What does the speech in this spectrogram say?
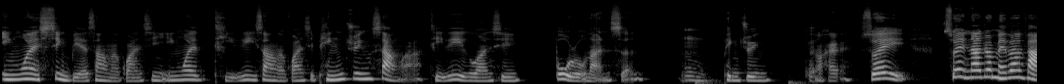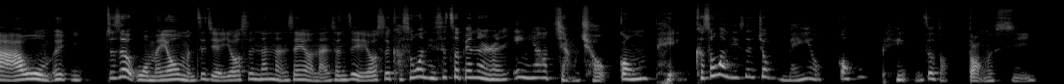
因为性别上的关系，因为体力上的关系，平均上啦，体力的关系不如男生，嗯，平均，OK，所以，所以那就没办法啊，我们就是我们有我们自己的优势，那男生有男生自己的优势。可是问题是这边的人硬要讲求公平，可是问题是就没有公平这种东西，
